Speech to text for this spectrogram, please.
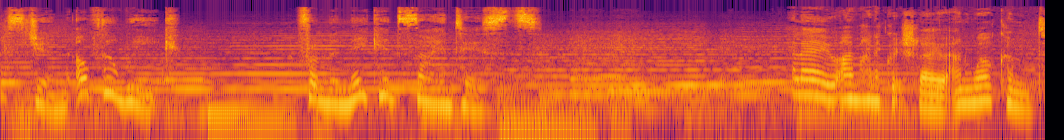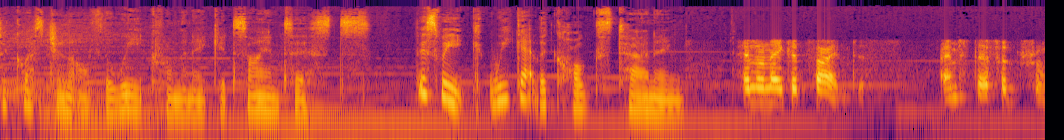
Question of the Week from the Naked Scientists. Hello, I'm Hannah Critchlow, and welcome to Question of the Week from the Naked Scientists. This week, we get the cogs turning. Hello, Naked Scientists. I'm Stefan from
